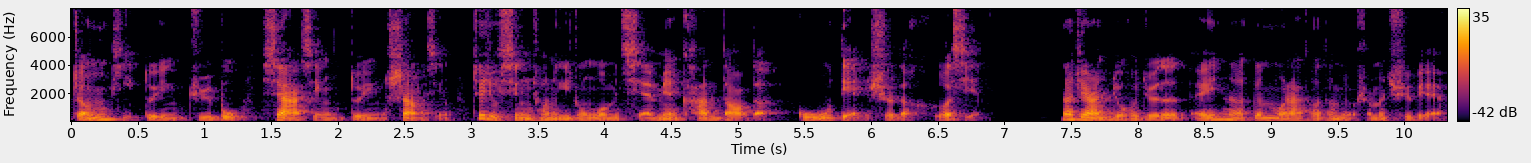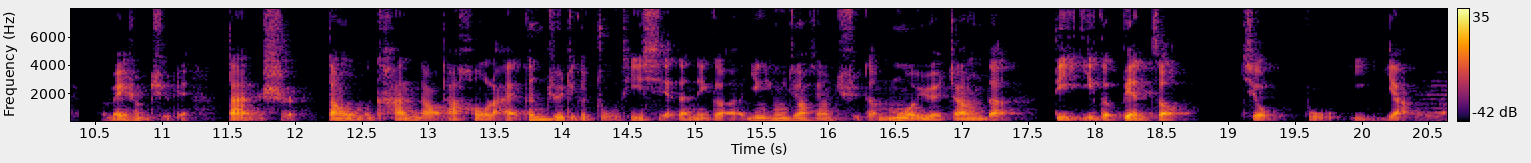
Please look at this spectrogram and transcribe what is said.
整体对应局部，下行对应上行，这就形成了一种我们前面看到的古典式的和谐。那这样你就会觉得，哎，那跟莫扎特他们有什么区别？没什么区别。但是，当我们看到他后来根据这个主题写的那个《英雄交响曲》的末乐章的第一个变奏，就不一样了。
